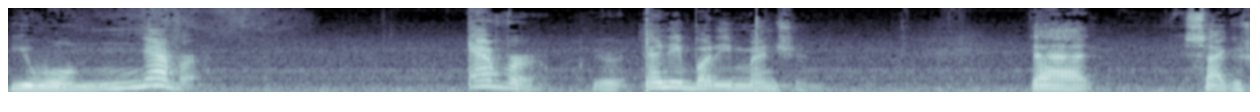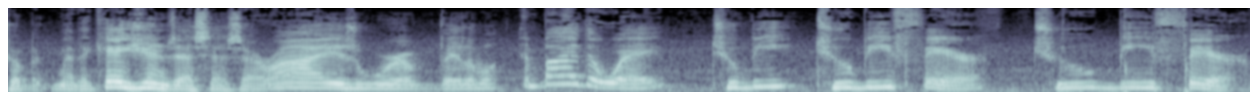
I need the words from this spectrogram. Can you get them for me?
You will never, ever hear anybody mention that psychotropic medications, SSRIs, were available. And by the way, to be to be fair, to be fair,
